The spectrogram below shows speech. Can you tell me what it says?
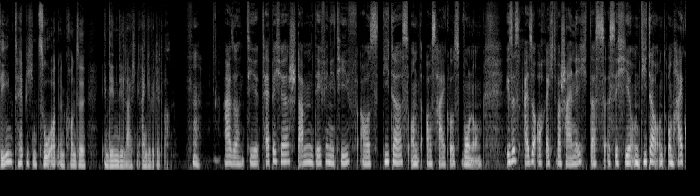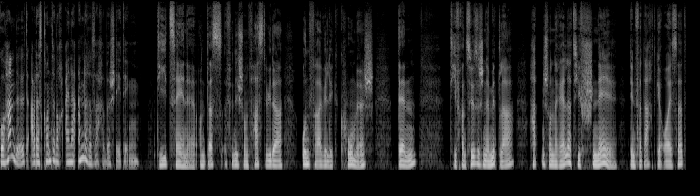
den Teppichen zuordnen konnte, in denen die Leichen eingewickelt waren. Hm. Also die Teppiche stammen definitiv aus Dieters und aus Heikos Wohnung. Ist es also auch recht wahrscheinlich, dass es sich hier um Dieter und um Heiko handelt, aber das konnte noch eine andere Sache bestätigen. Die Zähne. Und das finde ich schon fast wieder unfreiwillig komisch, denn die französischen Ermittler hatten schon relativ schnell den Verdacht geäußert,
